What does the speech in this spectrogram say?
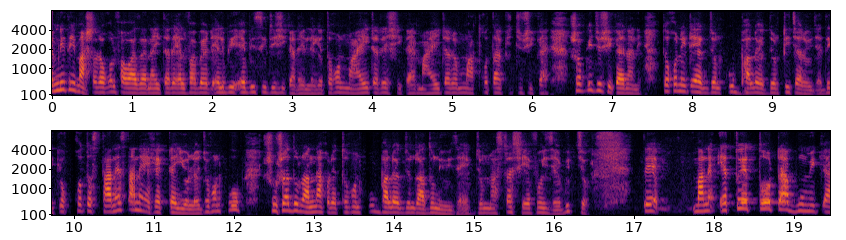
এমনিতেই মাস্টার অকল পাওয়া যায় না, ইতারে অ্যালফাবেট সি ডি শিখানোর লাগে। তখন মা ইটারে শিখায় মা মাত কথা কিছু শিখায় সব কিছু শিখায় নানি। তখন এটা একজন খুব ভালো একজন টিচার হয়ে যায়। দেখি কত স্থানে স্থানে এক একটা ইয়ে হয় যখন খুব সুস্বাদু রান্না করে, তখন খুব ভালো একজন রাঁধুনি হয়ে যায়, একজন মাস্টার শেফ হয়ে যায়, বুঝছ? তে মানে এত এতটা ভূমিকা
